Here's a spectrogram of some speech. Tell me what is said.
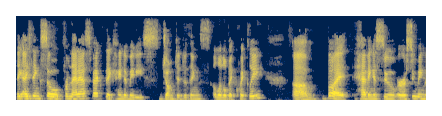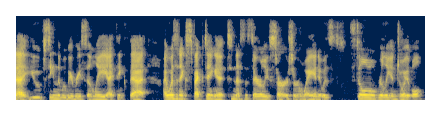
They, I think so from that aspect they kind of maybe jumped into things a little bit quickly. Um, but having assumed or assuming that you've seen the movie recently, I think that I wasn't expecting it to necessarily start a certain way and it was still really enjoyable.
